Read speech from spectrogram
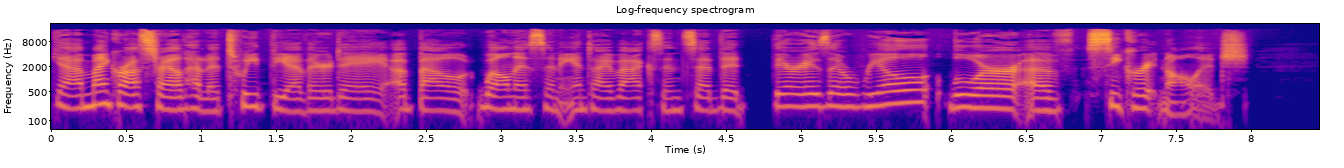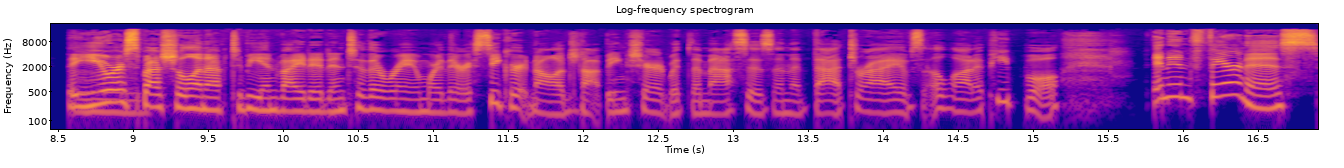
Yeah, Mike Rothschild had a tweet the other day about wellness and anti vax and said that there is a real lure of secret knowledge. That you are mm. special enough to be invited into the room where there is secret knowledge not being shared with the masses, and that that drives a lot of people. And in fairness,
